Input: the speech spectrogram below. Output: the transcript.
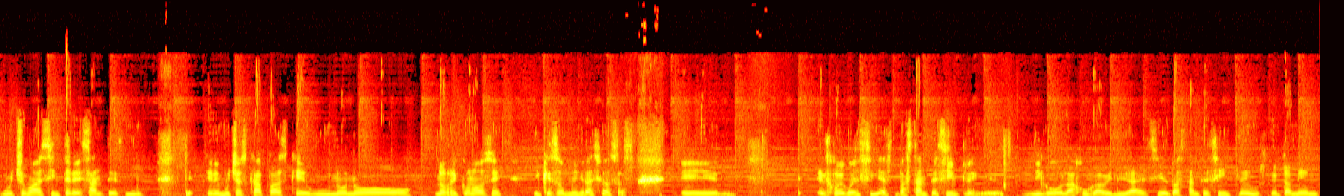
mucho más interesante, tiene muchas capas que uno no, no reconoce y que son muy graciosas. Eh, el juego en sí es bastante simple. Eh, digo, la jugabilidad en sí es bastante simple. Usted también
